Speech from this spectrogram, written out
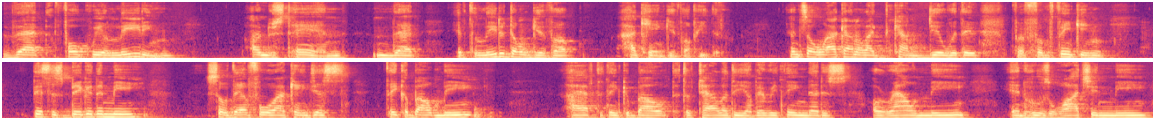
that folk we are leading understand that if the leader don't give up, I can't give up either. And so I kind of like kind of deal with it from thinking this is bigger than me. So therefore, I can't just think about me. I have to think about the totality of everything that is around me and who's watching me.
